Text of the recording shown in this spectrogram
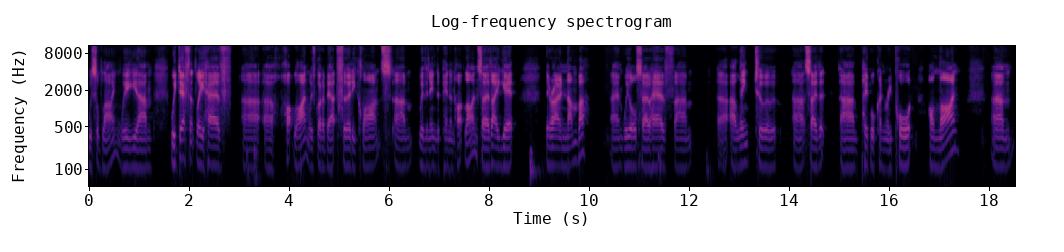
whistleblowing. We um, we definitely have uh, a hotline. We've got about thirty clients um, with an independent hotline, so they get their own number, and we also have um, a, a link to uh, so that um, people can report online. Um,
